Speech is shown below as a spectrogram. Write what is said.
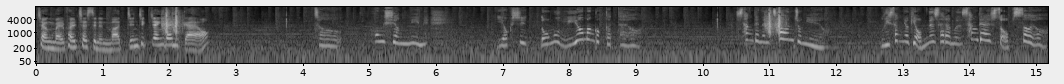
정말 벌쳐 쓰는 멋진 직장이라니까요. 저 홍시영님 역시 너무 위험한 것 같아요. 상대는 차원종이에요. 위상력이 없는 사람은 상대할 수 없어요.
